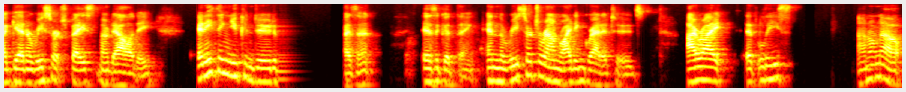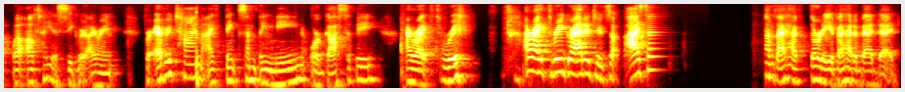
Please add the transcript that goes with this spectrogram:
again, a research based modality. Anything you can do to be present is a good thing. And the research around writing gratitudes, I write at least, I don't know, well, I'll tell you a secret, Irene. For every time I think something mean or gossipy, I write three. I write three gratitudes. So I sometimes I have 30 if I had a bad day.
